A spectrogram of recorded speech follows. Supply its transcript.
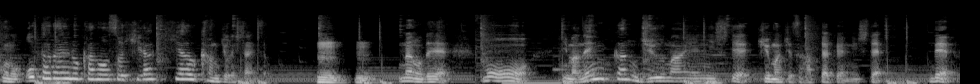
このお互いの可能性を開き合う環境にしたいんですよ。うんうん。なので、もう、今年間10万円にして、9万9800円にして、で、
